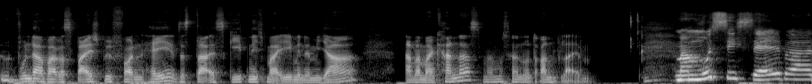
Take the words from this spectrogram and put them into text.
Wunderbares Beispiel von, hey, das da, es geht nicht mal eben in einem Jahr, aber man kann das, man muss ja nur dranbleiben. Man muss sich selber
